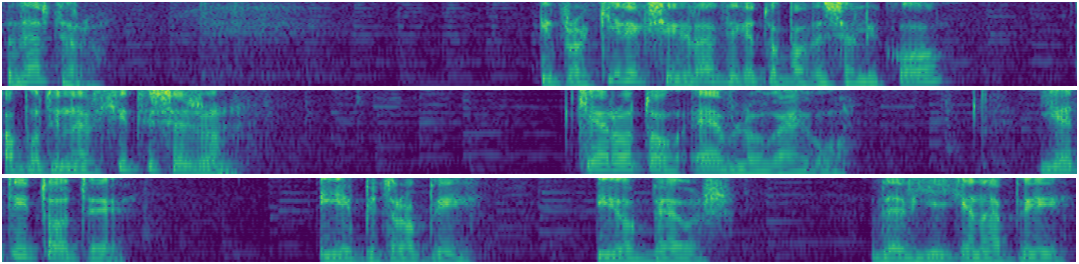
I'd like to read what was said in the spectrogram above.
Δεύτερο, η προκήρυξη γράφει το Παδεσσαλικό από την αρχή της σεζόν. Και ρωτώ, εύλογα εγώ, γιατί τότε η Επιτροπή ή ο Μπέος δεν βγήκε να πει,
